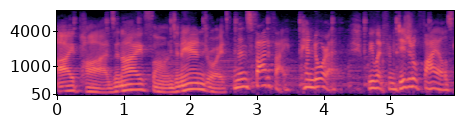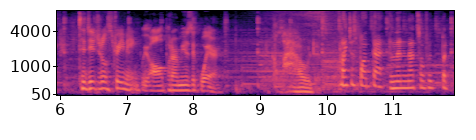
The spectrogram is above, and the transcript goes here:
iPods and iPhones and Androids. And then Spotify, Pandora. We went from digital files to digital streaming. We all put our music where? Cloud. But I just bought that, and then that's over. But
